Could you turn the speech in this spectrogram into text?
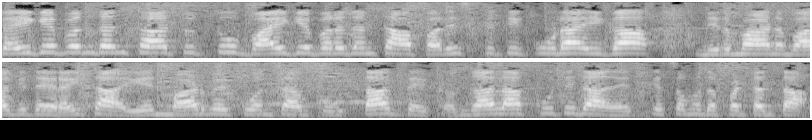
ಕೈಗೆ ಬಂದಂತಹ ತುತ್ತು, ಬಾಯಿಗೆ ಬರದಂತಹ ಪರಿಸ್ಥಿತಿ ಕೂಡ ಈಗ ನಿರ್ಮಾಣವಾಗಿದೆ. ರೈತ ಏನ್ ಮಾಡಬೇಕು ಅಂತ ಗೊತ್ತಾಗದೆ ಕಂಗಾಲ ಕೂತಿದ್ದಾನೆ. ಇದಕ್ಕೆ ಸಂಬಂಧಪಟ್ಟಂತಹ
